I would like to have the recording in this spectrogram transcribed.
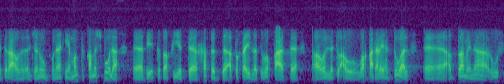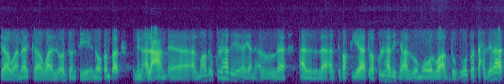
درعا الجنوب هناك هي منطقة مشمولة باتفاقية خفض التصعيد التي وقعت أو التي أو وقعت عليها الدول الضامنة روسيا وأمريكا والأردن في نوفمبر من العام الماضي. وكل هذه يعني الاتفاقيات وكل هذه الأمور والضغوط والتحذيرات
